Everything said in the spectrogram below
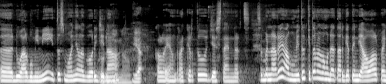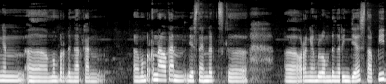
eh, dua album ini itu semuanya lagu original. Original. Ya. Kalau yang terakhir tuh Jazz Standards. Sebenarnya album itu kita memang udah targetin di awal pengen eh, memperdengarkan, eh, memperkenalkan Jazz Standards ke eh, orang yang belum dengerin jazz, tapi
